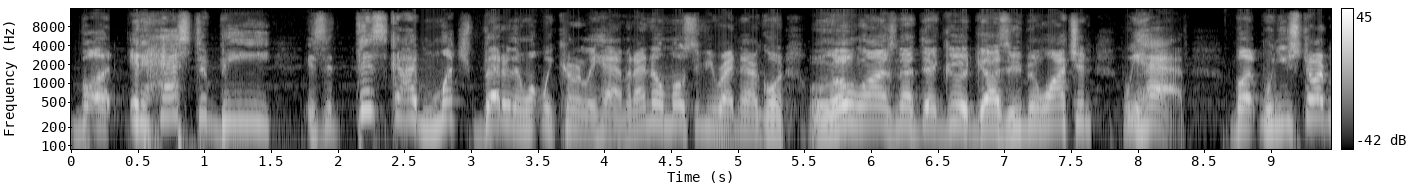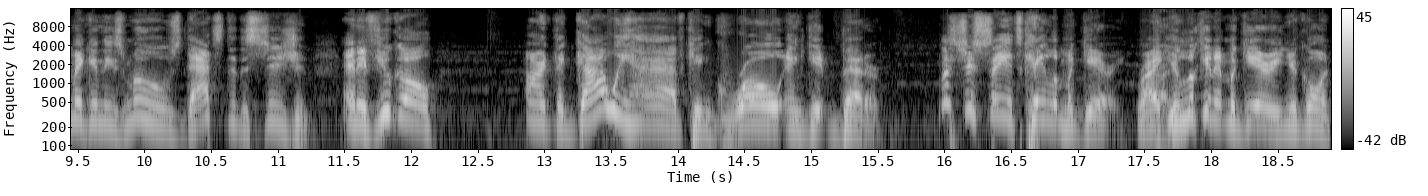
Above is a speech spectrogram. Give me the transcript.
but it has to be. Is it this guy much better than what we currently have? And I know most of you right now are going, "Well, O line's not that good, guys." Have you been watching? We have, but when you start making these moves, that's the decision. And if you go, all right, the guy we have can grow and get better. Let's just say it's Kaleb McGary, right? right? You're looking at McGarry and you're going,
